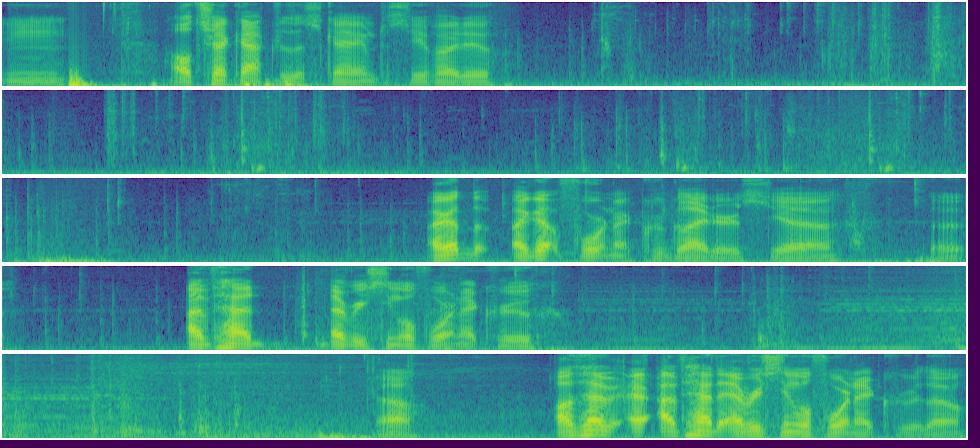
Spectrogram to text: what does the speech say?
Hmm. I'll check after this game to see if I do. I got the I got Fortnite crew gliders, yeah. But I've had every single Fortnite crew. Oh. I've had I've had every single Fortnite crew though.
